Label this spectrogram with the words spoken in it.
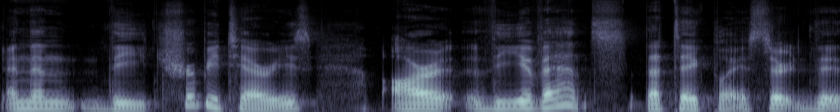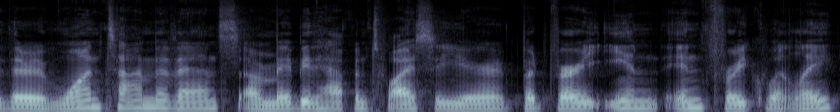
And then the tributaries are the events that take place. They're, they're one time events, or maybe they happen twice a year, but very in, infrequently.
